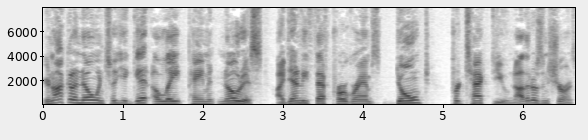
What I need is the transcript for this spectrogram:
You're not going to know until you get a late payment notice. Identity theft programs don't protect you. Neither does insurance.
